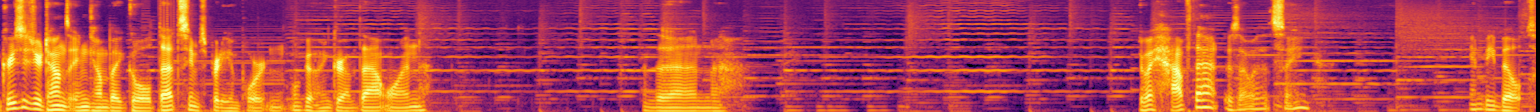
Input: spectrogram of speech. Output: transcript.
increases your town's income by gold. That seems pretty important. We'll go ahead and grab that one. And then... Do I have that? Is that what it's saying? Can be built.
